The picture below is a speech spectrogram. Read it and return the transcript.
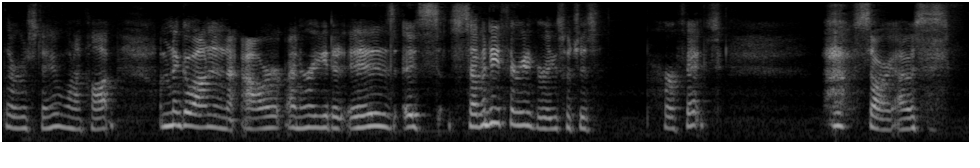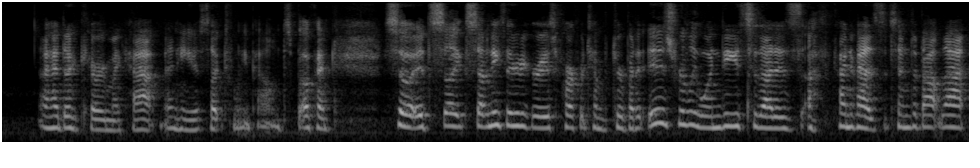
Thursday, one o'clock. I'm gonna go out in an hour and read. It is it's 73 degrees, which is perfect. Sorry, I was I had to carry my cat and he is like 20 pounds. But okay. So it's like 73 degrees, perfect temperature, but it is really windy, so that is kind of hesitant about that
